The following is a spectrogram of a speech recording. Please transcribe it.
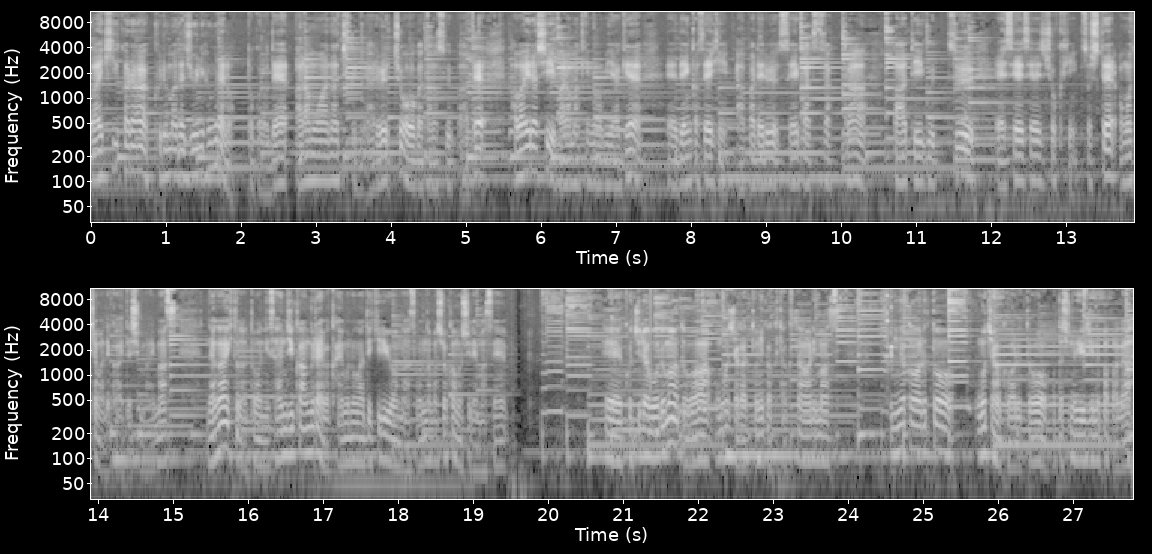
ワイキキから車で12分ぐらいのところでアラモアナ地区にある超大型のスーパーでハワイらしいばらまきのお土産、え電化製品アパレル生活雑貨パーティーグッズ、え生成食品そしておもちゃまで買えてしまいます。長い人だと23時間ぐらいは買い物ができるようなそんな場所かもしれません、えー、こちらウォルマートはおもちゃがとにかくたくさんあります。国が変わるとおもちゃが変わると私の友人のパパが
